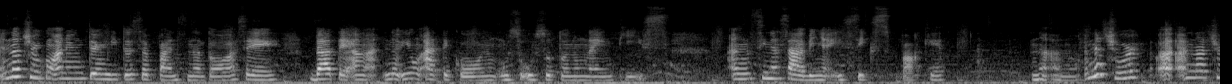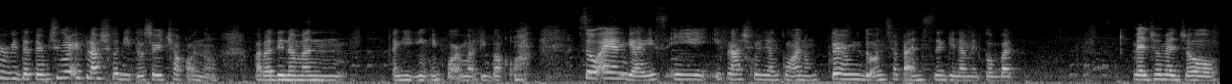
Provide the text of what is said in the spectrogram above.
I'm not sure kung ano yung term dito sa pants na to. Kasi, dati, ang, yung ate ko, nung uso-uso to nung 90s, ang sinasabi niya is six pocket na ano. I'm not sure. Uh, I'm not sure with the term. Siguro i-flash ko dito. Search ako, no? Para din naman nagiging informative ako. So, ayan guys. I-flash ko dyan kung anong term doon sa pants na ginamit ko. But, medyo-medyo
